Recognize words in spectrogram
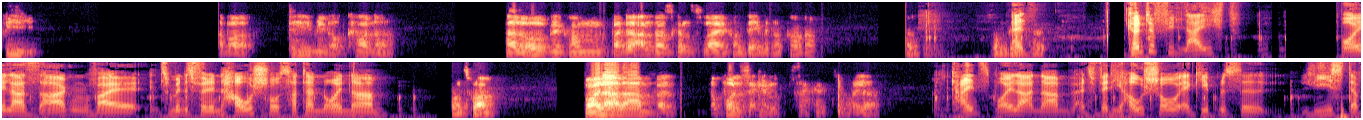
Vieh. Aber Damien O'Connor. Hallo, willkommen bei der Anwaltskanzlei von Damien O'Connor. Also. Könnte vielleicht Spoiler sagen, weil zumindest für den Hausschuss hat er einen neuen Namen. Und zwar? Spoiler-Alarm, obwohl es ja kein, kein Spoiler. Kein Spoiler an Namen. Also wer die Hausshow-Ergebnisse liest, der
